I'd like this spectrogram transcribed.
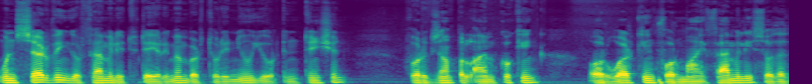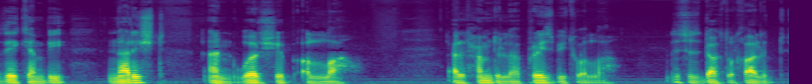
When serving your family today, remember to renew your intention. For example, I'm cooking or working for my family so that they can be nourished and worship Allah. Alhamdulillah, praise be to Allah. This is Dr. Khalid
